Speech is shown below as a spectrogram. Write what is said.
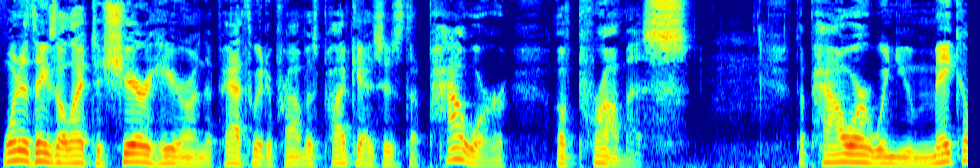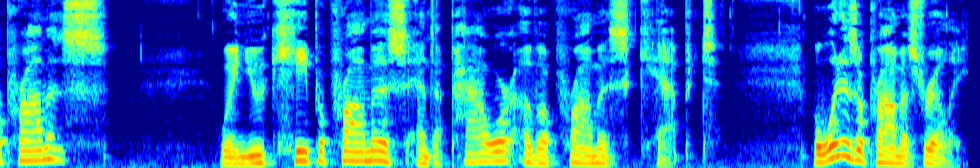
One of the things I like to share here on the Pathway to Promise podcast is the power of promise. The power when you make a promise, when you keep a promise, and the power of a promise kept. But what is a promise really?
